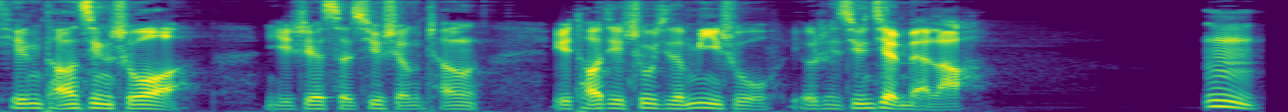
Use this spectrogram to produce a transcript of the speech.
听唐静说，你这次去省城。与陶静书记的秘书刘志军见面了。嗯，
